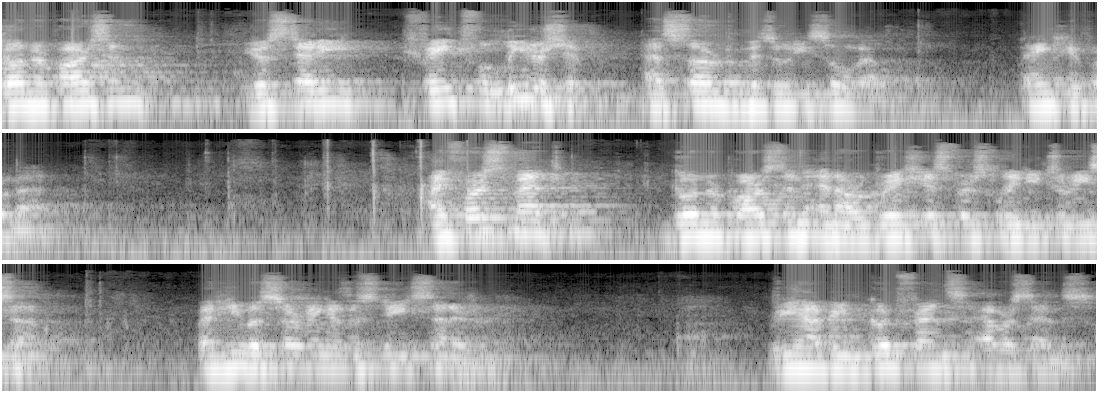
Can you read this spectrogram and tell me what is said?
Governor Parson, your steady, faithful leadership has served Missouri so well. Thank you for that. I first met Governor Parson and our gracious First Lady Teresa when he was serving as a state senator. We have been good friends ever since.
